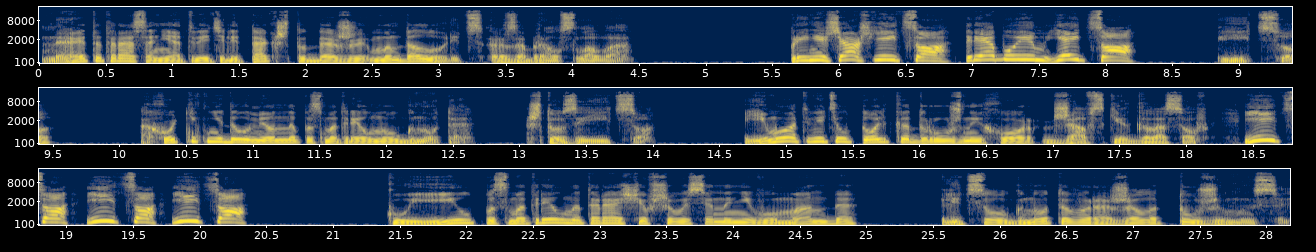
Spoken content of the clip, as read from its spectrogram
На этот раз они ответили так, что даже мандалорец разобрал слова. «Принесешь яйцо! Требуем яйцо!» «Яйцо?» Охотник недоуменно посмотрел на угнота. Что за яйцо? Ему ответил только дружный хор джавских голосов. «Яйцо! Яйцо! Яйцо!» Куиил посмотрел на таращившегося на него Манда. Лицо угнота выражало ту же мысль.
